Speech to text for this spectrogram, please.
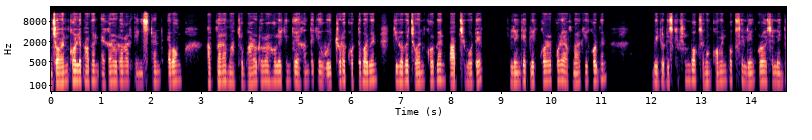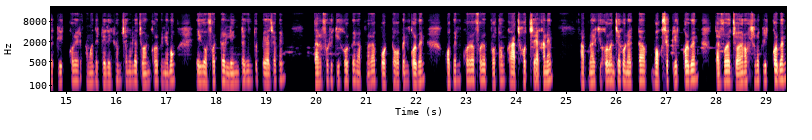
জয়েন করলে পাবেন এগারো ডলার ইনস্ট্যান্ট এবং আপনারা মাত্র বারো ডলার হলে কিন্তু এখান থেকে উইথড্রটা করতে পারবেন। কীভাবে জয়েন করবেন? পাবজি বোর্ডে লিঙ্কে ক্লিক করার পরে আপনারা কি করবেন? ভিডিও ডিসক্রিপশন বক্স এবং কমেন্ট বক্সে লিঙ্ক রয়েছে। লিঙ্কে ক্লিক করে আমাদের টেলিগ্রাম চ্যানেলে জয়েন করবেন এবং এই অফারটার লিঙ্কটা কিন্তু পেয়ে যাবেন। তারপরে কি করবেন? আপনারা বোর্ডটা ওপেন করবেন। ওপেন করার পরে প্রথম কাজ হচ্ছে এখানে আপনারা কি করবেন? যে কোনো একটা বক্সে ক্লিক করবেন। তারপরে জয়েন অপশনে ক্লিক করবেন।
